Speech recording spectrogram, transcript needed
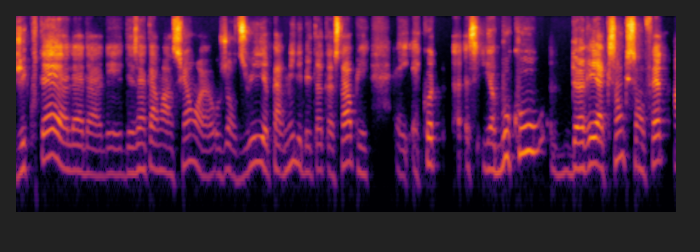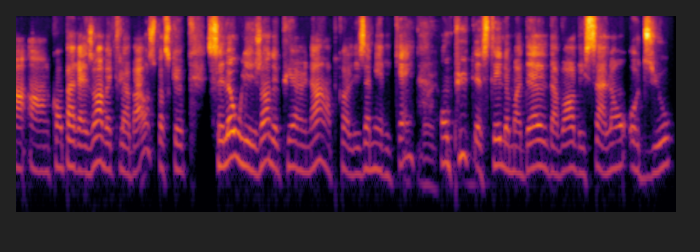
j'écoutais euh, la- la- des, interventions euh, aujourd'hui parmi les bêta-testeurs, puis écoute, il y a beaucoup de réactions qui sont faites en, en comparaison avec Clubhouse parce que c'est là où les gens, depuis un an, en tout cas les Américains, Ouais. ont pu tester le modèle d'avoir des salons audio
